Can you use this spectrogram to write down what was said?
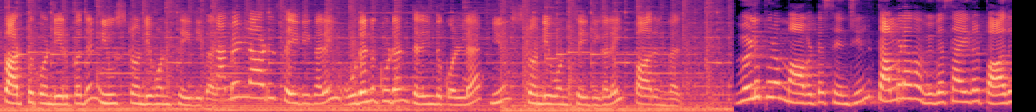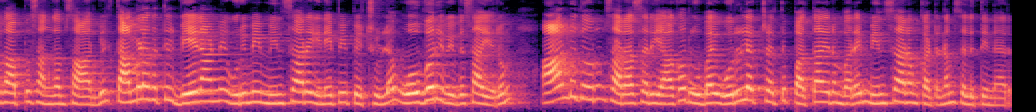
பார்த்து கொண்டிருப்பது நியூஸ் டுவெண்டி ஒன் செய்திகள். தமிழ்நாடு செய்திகளை உடனுக்குடன் தெரிந்து கொள்ள நியூஸ் டுவெண்டி ஒன் செய்திகளை பாருங்கள். விழுப்புரம் மாவட்ட செஞ்சில் தமிழக விவசாயிகள் பாதுகாப்பு சங்கம் சார்பில் தமிழகத்தில் வேளாண்மை உரிமை மின்சார இணைப்பை பெற்றுள்ள ஒவ்வொரு விவசாயரும் ஆண்டுதோறும் சராசரியாக ரூபாய் ஒரு லட்சத்து பத்தாயிரம் வரை மின்சாரம் கட்டணம் செலுத்தினர்.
